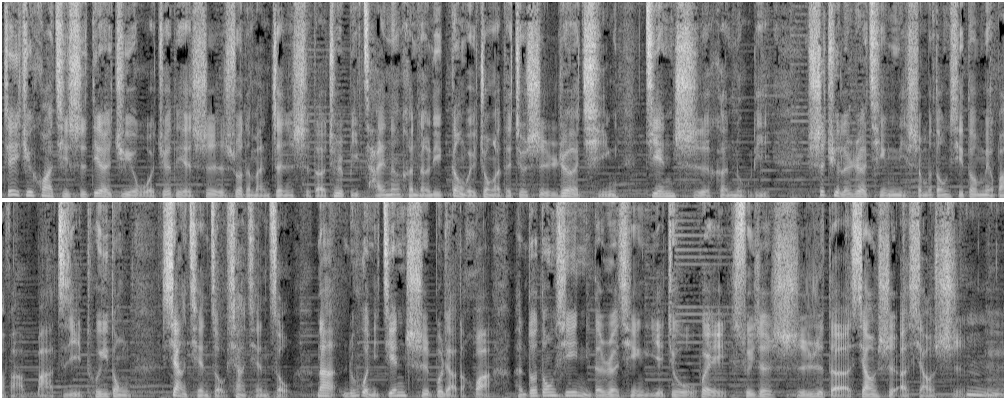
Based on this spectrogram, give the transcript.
这句话，其实第二句我觉得也是说的蛮真实的，就是比才能和能力更为重要的就是热情、坚持和努力。失去了热情，你什么东西都没有办法把自己推动向前走，向前走。那如果你坚持不了的话，很多东西你的热情也就会随着时日的消失而消失。嗯，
